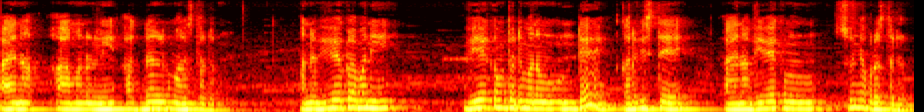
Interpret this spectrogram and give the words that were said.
ఆయన ఆ మనల్ని అజ్ఞానులకు మారుస్తాడు. మన వివేకమని వివేకంతో మనం ఉంటే గర్విస్తే ఆయన వివేకము శూన్యపరుస్తాడు.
